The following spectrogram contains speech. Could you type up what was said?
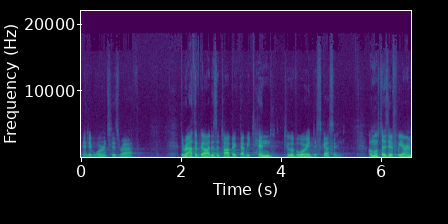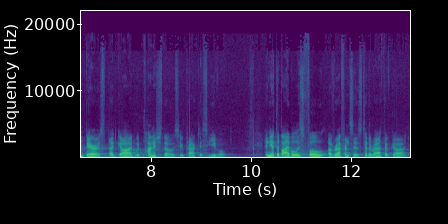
and it warrants his wrath. The wrath of God is a topic that we tend to avoid discussing, almost as if we are embarrassed that God would punish those who practice evil. And yet the Bible is full of references to the wrath of God.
